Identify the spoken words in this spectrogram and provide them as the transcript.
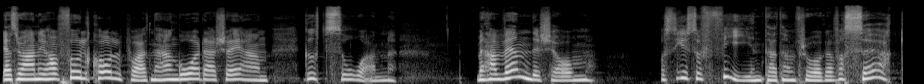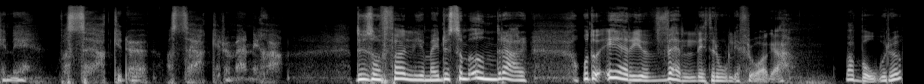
Jag tror han har full koll på att när han går där så är han Guds son. Men han vänder sig om och ser så fint att han frågar, vad söker ni? Vad söker du? Vad söker du människa? Du som följer mig, du som undrar. Och då är det ju väldigt rolig fråga. Var bor du?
